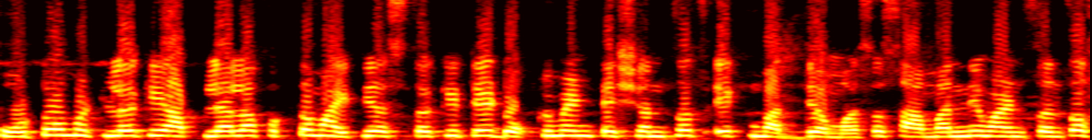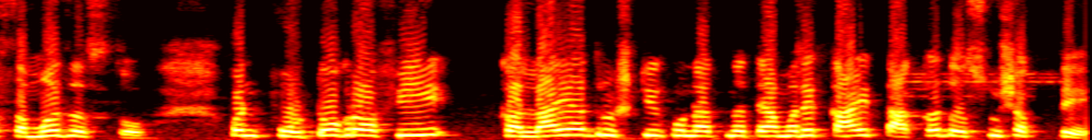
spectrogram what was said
फोटो म्हटलं की आपल्याला फक्त माहिती असतं की ते डॉक्युमेंटेशनचंच एक माध्यम असं सामान्य माणसांचा समज असतो. पण फोटोग्राफी कला या दृष्टिकोनातनं त्यामध्ये काय ताकद असू शकते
